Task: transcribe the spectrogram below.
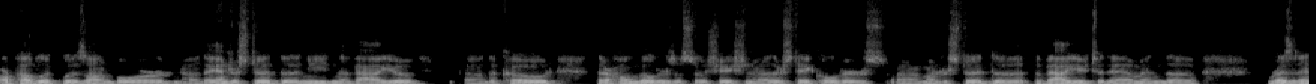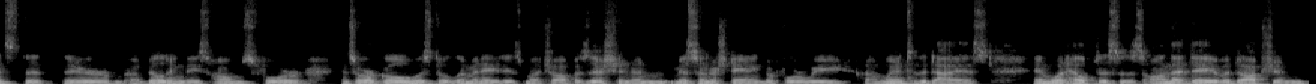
our public was on board. Uh, they understood the need and the value of uh, the code, that our Home Builders Association and other stakeholders um, understood the, the value to them and the residents that they're uh, building these homes for. And so our goal was to eliminate as much opposition and misunderstanding before we um, went to the dais. And what helped us is on that day of adoption,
